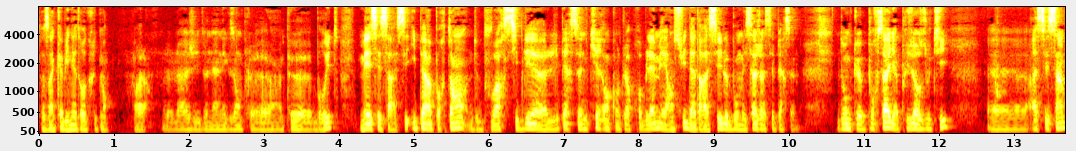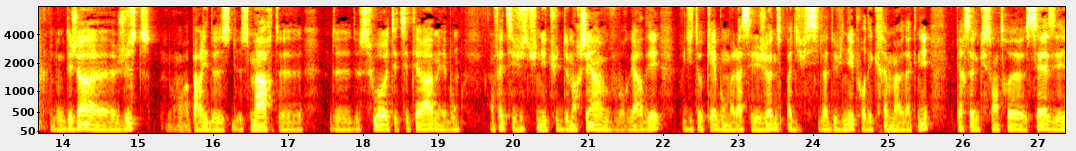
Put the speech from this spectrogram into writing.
dans un cabinet de recrutement. Voilà, là j'ai donné un exemple euh, un peu euh, brut, mais c'est ça, c'est hyper important de pouvoir cibler euh, les personnes qui rencontrent leurs problèmes et ensuite d'adresser le bon message à ces personnes. Donc pour ça, il y a plusieurs outils assez simples. Donc déjà, juste, on va parler de, Smart, de, de, SWOT, etc. Mais bon, en fait, c'est juste une étude de marché. Hein. Vous regardez, vous dites, OK, bon, bah là, c'est les jeunes, c'est pas difficile à deviner pour des crèmes d'acné. Personnes qui sont entre 16 et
